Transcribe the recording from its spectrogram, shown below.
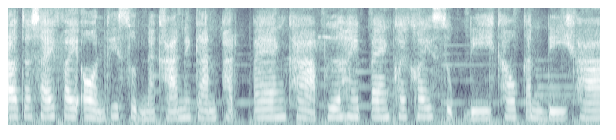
เราจะใช้ไฟอ่อนที่สุดนะคะในการผัดแป้งค่ะ เพื่อให้แป้งค่อยๆ สุกดีเข้ากันดีค่ะ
